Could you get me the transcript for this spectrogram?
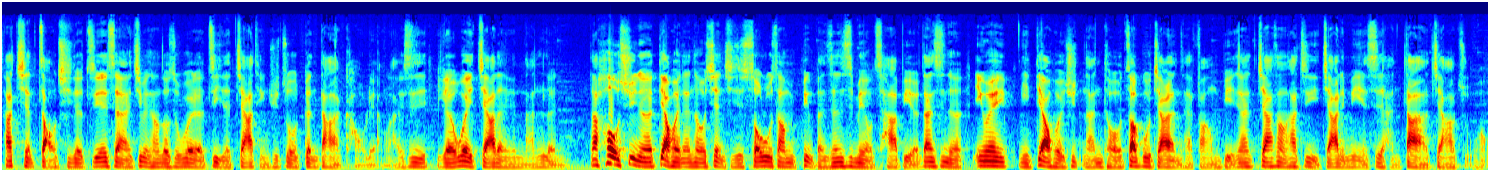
他前早期的职业生涯基本上都是为了自己的家庭去做更大的考量啦，是一个为家的一个男人。那后续呢，调回南投县，其实收入上面并本身是没有差别的，但是呢，因为你调回去南投照顾家人才方便，那加上他自己家里面也是很大的家族哦。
